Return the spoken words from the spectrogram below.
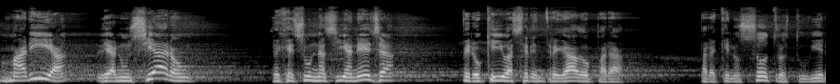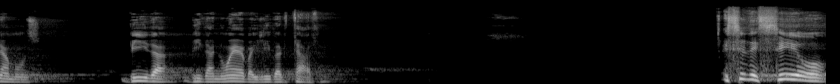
María le anunciaron que Jesús nacía en ella, pero que iba a ser entregado para, para que nosotros tuviéramos vida, vida nueva y libertad. Ese deseo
